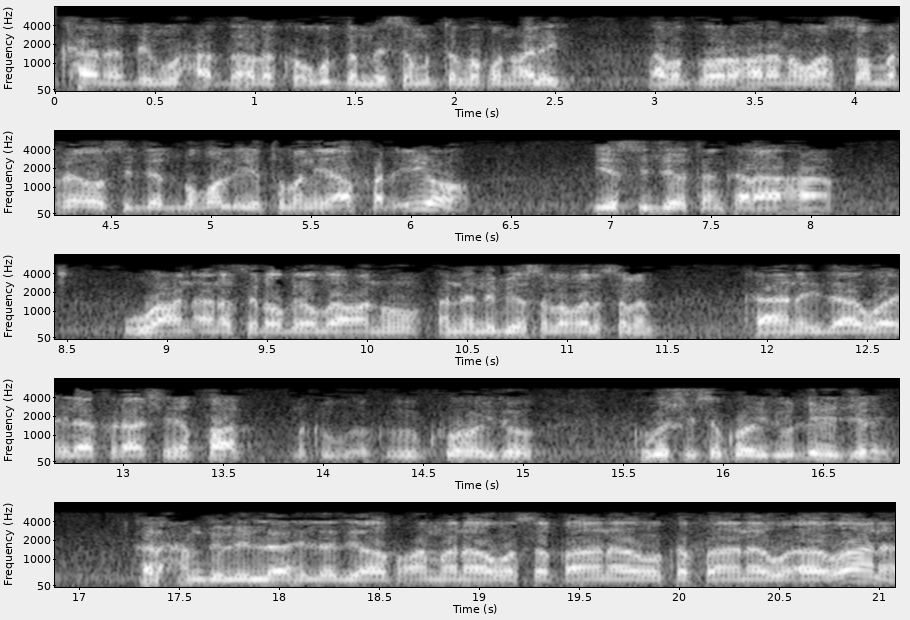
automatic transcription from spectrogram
Kana dhig waxaad dhahda ka ugu dambaysa muttafaqun calayh laba gooro horena waan soo marray oo siddeed boqol iyo toban iyo afar iyo iyo siddeetan kale ahaa. Can anasin radi allahu canhu ana nebiya sal lla alay slam kaana idaa awaa ilaa firaashihi qaal. Markuu ku hoydo gogashiisa ku hoyduu dhihi jiray alxamdu lilahi aladii aطcamanaa wasaqaanaa wakafaanaa waaawaana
